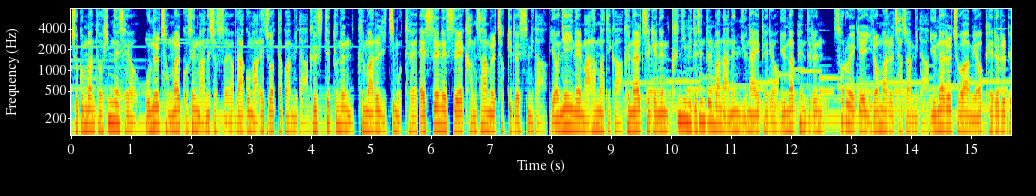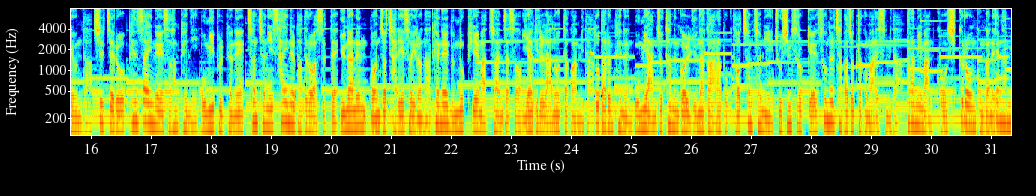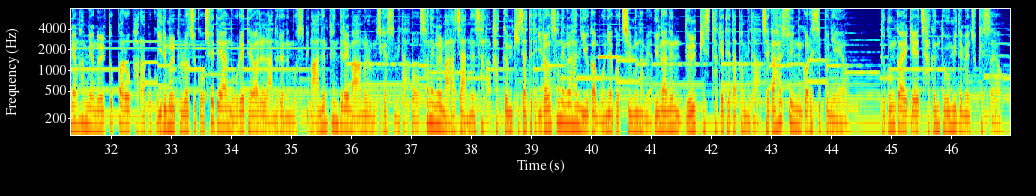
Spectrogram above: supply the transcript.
조금만 더 힘내세요. 오늘 정말 고생 많으셨어요. 라고 말해주었다고 합니다. 그 스태프는 그 말을 잊지 못해 SNS에 감사함을 적기도 했습니다. 연예인의 말 한마디가 그날 제게는 큰 힘이 돼 팬들만 아는 유나의 배려. 유나 팬들은 서로에게 이런 말을 자주 합니다. 유나를 좋아하며 배려를 배운다. 실제로 팬사인회에서 한 팬이 몸이 불편해 천천히 사인을 받으러 왔을 때 유나는 먼저 자리에서 일어나 팬의 눈높이에 맞춰 앉아서 이야기를 나누었다고 합니다. 또 다른 팬은 몸이 안 좋다는 걸 유나가 알아보고 더 천천히 조심스럽게 손을 잡아줬다고 말했습니다. 사람이 많고 시끄러운 공간에 팬한명한 명을 똑바로 바라보고 이름을 불러주고 최대한 오래 대화를 나누려는 모습이 많은 팬들의 마음을 움직였습니다. 또 선행을 말하지 않는 사람 가끔 기자들이 이런 선행을 한 이유가 뭐냐고 질문하면 유나는 늘 비슷하게 대답합니다. 제가 할 수 있는 걸 했을 뿐이에요. 누군가에게 작은 도움이 되면 좋겠어요.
